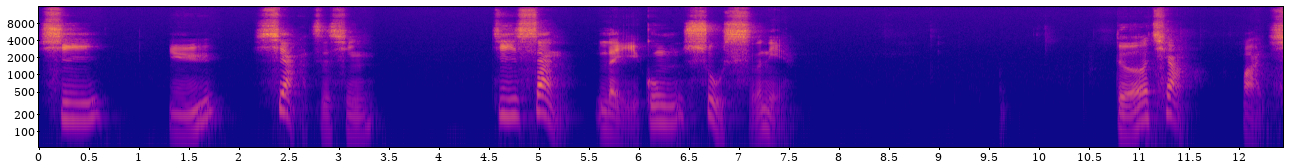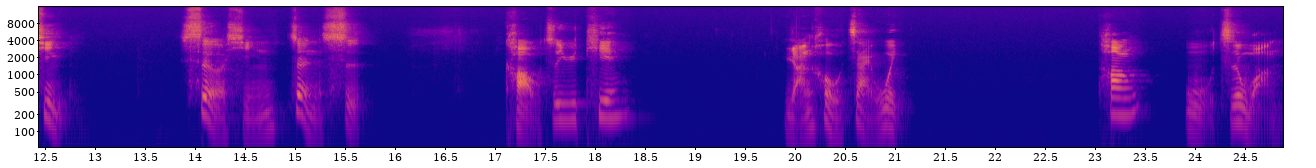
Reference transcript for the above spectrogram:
昔于夏之心，积善累功数十年，得洽百姓。设行正事，考之于天，然后在位。汤武之王，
